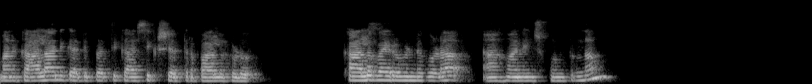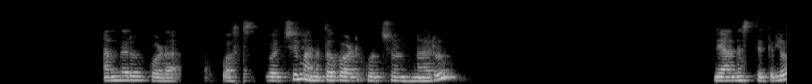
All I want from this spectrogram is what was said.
మన కాలానికి అధిపతి కాశీ క్షేత్ర పాలకుడు కాలభైరవుణ్ణి కూడా ఆహ్వానించుకుంటున్నాం. అందరూ కూడా వచ్చి మనతో పాటు కూర్చుంటున్నారు. ధ్యాన స్థితిలో.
